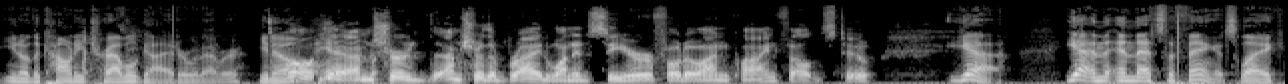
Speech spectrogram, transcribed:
you know the county travel guide or whatever you know Oh yeah, I'm sure. I'm sure the bride wanted to see her photo on Kleinfeld's too. Yeah, yeah, and and that's the thing. It's like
